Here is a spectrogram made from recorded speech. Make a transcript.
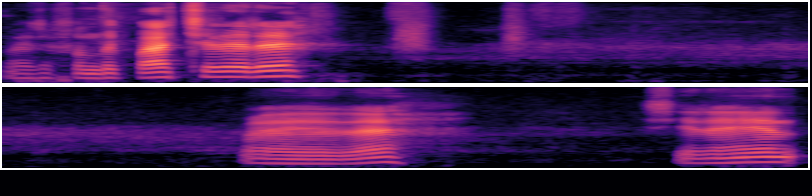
Böyle fındık bahçeleri. Böyle şirin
